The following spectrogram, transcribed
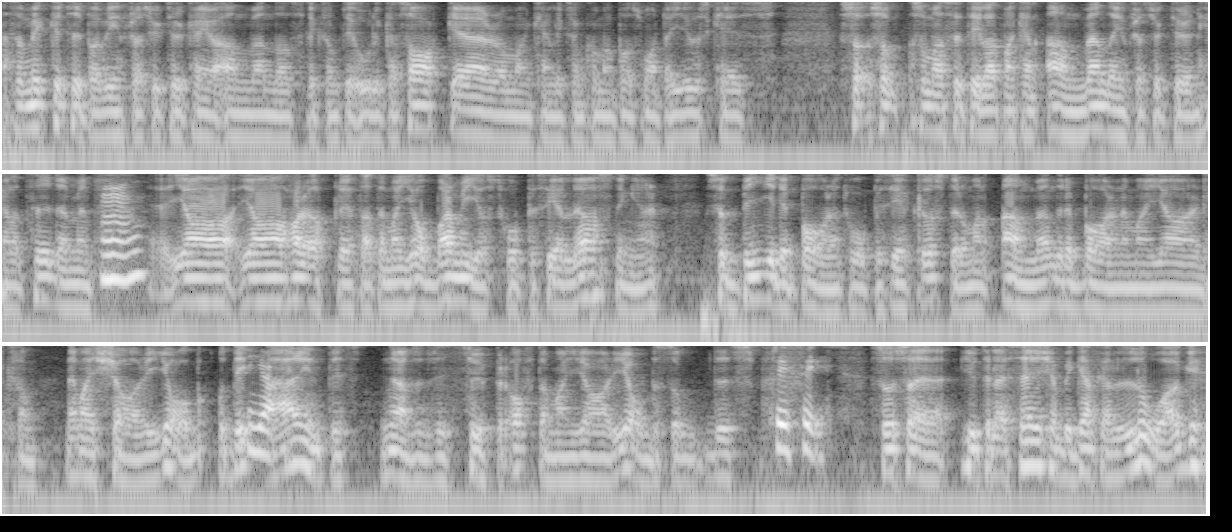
Alltså mycket typ av infrastruktur kan ju användas liksom till olika saker och man kan liksom komma på smarta use case så, så, så man ser till att man kan använda infrastrukturen hela tiden. Men Mm. jag, jag har upplevt att när man jobbar med just HPC-lösningar så blir det bara ett HPC-kluster och man använder det bara när man gör liksom, när man kör jobb. Och det Ja. är inte nödvändigtvis superofta man gör jobb. Så, det, Precis. så, så är utilization blir ganska låg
